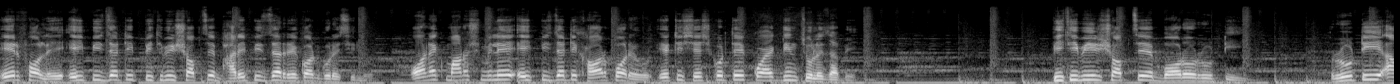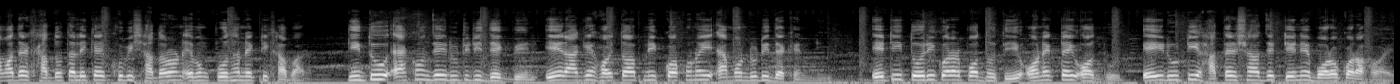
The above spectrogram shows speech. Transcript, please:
এর ফলে এই পিৎজাটি পৃথিবীর সবচেয়ে ভারী পিৎজার রেকর্ড গড়েছিল। অনেক মানুষ মিলে এই পিৎজাটি খাওয়ার পরেও এটি শেষ করতে কয়েকদিন চলে যাবে। পৃথিবীর সবচেয়ে বড় রুটি। রুটি আমাদের খাদ্য তালিকায় খুবই সাধারণ এবং প্রধান একটি খাবার। কিন্তু এখন যে রুটিটি দেখবেন, এর আগে হয়তো আপনি কখনোই এমন রুটি দেখেননি। এটি তৈরি করার পদ্ধতি অনেকটাই অদ্ভুত। এই রুটি হাতের সাহায্যে টেনে বড় করা হয়।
